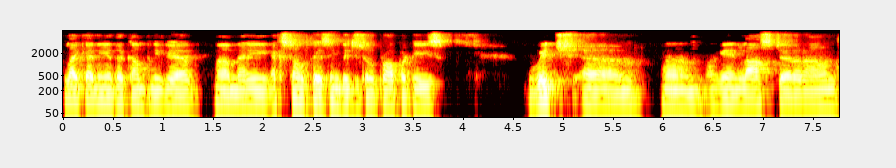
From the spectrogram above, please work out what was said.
like any other company, we have uh, many external facing digital properties, which um, um, again, last year around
